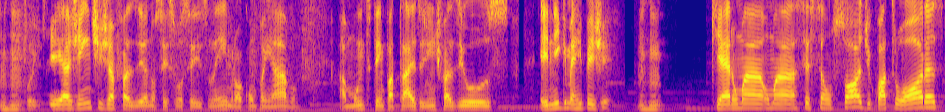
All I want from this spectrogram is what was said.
uhum, Porque a gente já fazia, não sei se vocês lembram, acompanhavam, há muito tempo atrás, a gente fazia os Enigma RPG. uhum, Que era uma, uma sessão só de quatro horas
